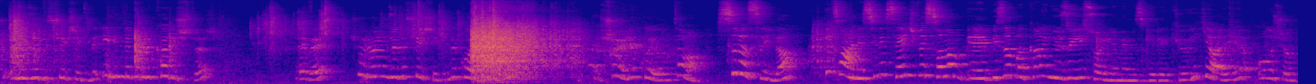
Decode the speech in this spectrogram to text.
şu önümüze düşecek şekilde elinde böyle karıştır. Evet. Şöyle önümüze düşecek şekilde koyalım. Evet, Şöyle koyalım tamam. Sırasıyla bir tanesini seç ve sana e, bize bakan yüzeyi söylememiz gerekiyor. Hikayeyi oluşalım.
